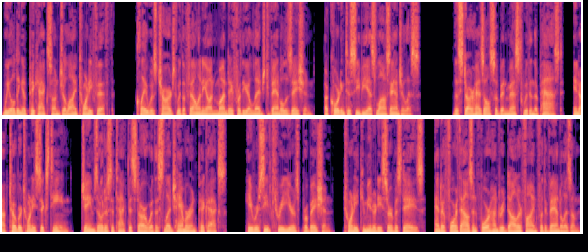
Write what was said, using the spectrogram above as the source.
wielding a pickaxe on July 25. Clay was charged with a felony on Monday for the alleged vandalization, according to CBS Los Angeles. The star has also been messed with in the past. In October 2016, James Otis attacked the star with a sledgehammer and pickaxe. He received three years probation, 20 community service days, and a $4,400 fine for the vandalism.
